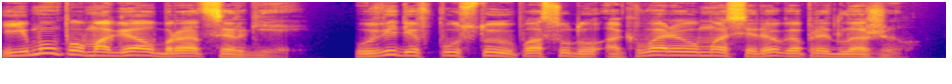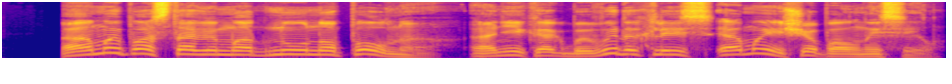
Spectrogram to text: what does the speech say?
Ему помогал брат Сергей. Увидев пустую посуду аквариума, Серега предложил. «А мы поставим одну, но полную. Они как бы выдохлись, а мы еще полны сил».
